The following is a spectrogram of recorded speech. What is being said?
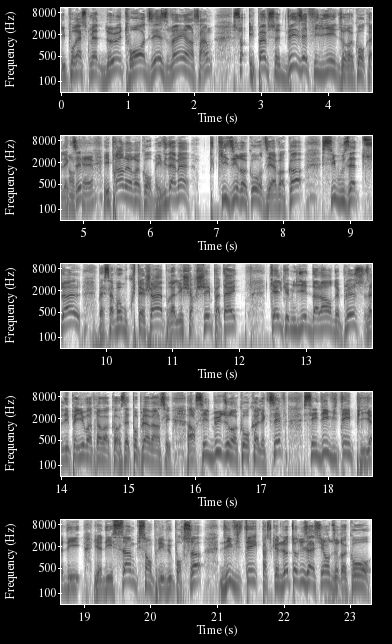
Ils pourraient se mettre deux, trois, dix, vingt ensemble. Ils peuvent se désaffilier du recours collectif et prendre un recours. Mais évidemment, qui dit recours dit avocat. Si vous êtes seul, ben ça va vous coûter cher pour aller chercher peut-être quelques milliers de dollars de plus. Vous allez payer votre avocat. Vous n'êtes pas plus avancé. Alors c'est le but du recours collectif, c'est d'éviter. Puis il y a des il y a des sommes qui sont prévues pour ça, d'éviter parce que l'autorisation du recours,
